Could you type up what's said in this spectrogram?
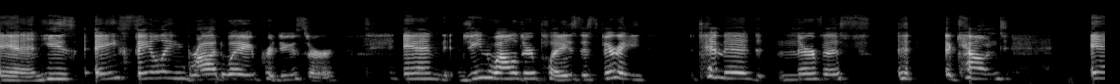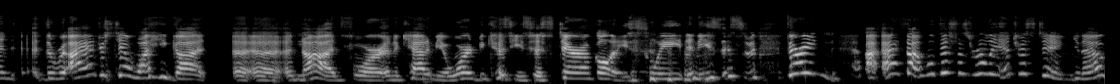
and he's a failing Broadway producer. And Gene Wilder plays this very timid, nervous accountant. And the I understand why he got a, a, nod for an Academy Award because he's hysterical and he's sweet and he's very. I, I thought, well, this is really interesting, you know.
